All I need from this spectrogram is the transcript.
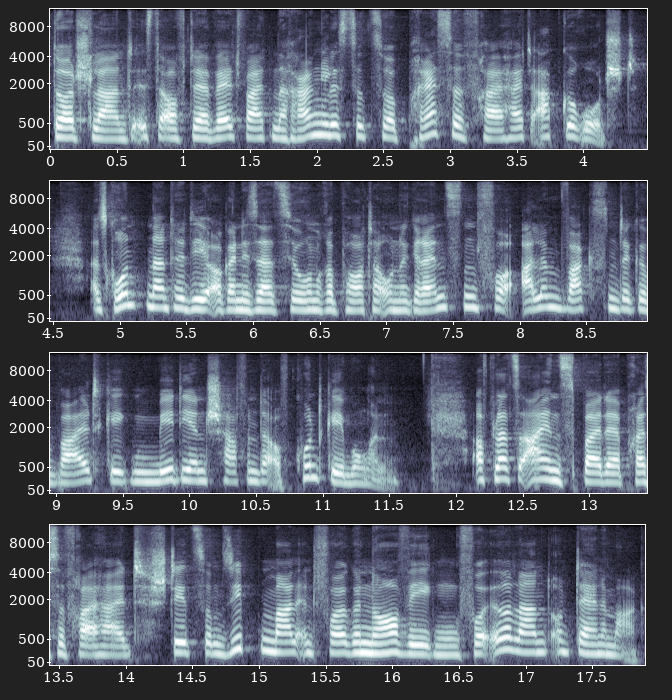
Deutschland ist auf der weltweiten Rangliste zur Pressefreiheit abgerutscht. Als Grund nannte die Organisation Reporter ohne Grenzen vor allem wachsende Gewalt gegen Medienschaffende auf Kundgebungen. Auf Platz 1 bei der Pressefreiheit steht zum siebten Mal in Folge Norwegen vor Irland und Dänemark.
